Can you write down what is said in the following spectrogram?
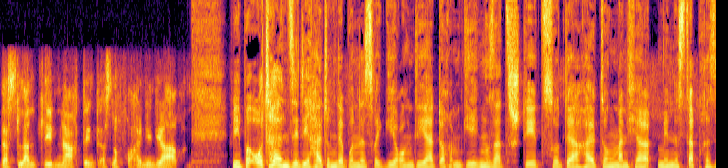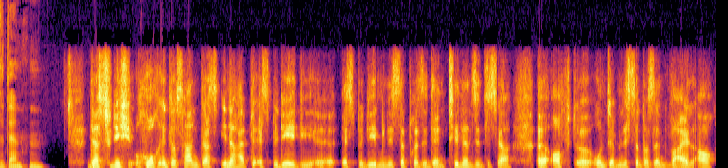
das Landleben nachdenkt als noch vor einigen Jahren. Wie beurteilen Sie die Haltung der Bundesregierung, die ja doch im Gegensatz steht zu der Haltung mancher Ministerpräsidenten? Das finde ich hochinteressant, dass innerhalb der SPD, die äh, SPD-Ministerpräsidentinnen sind es ja äh, oft äh, und der Ministerpräsident Weil auch,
